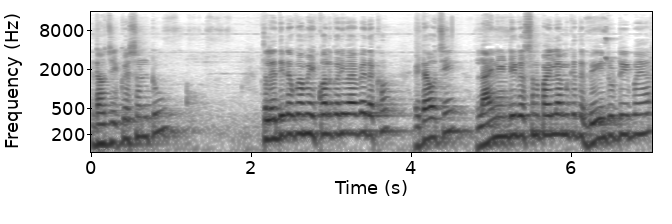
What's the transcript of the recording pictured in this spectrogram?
এটা হচ্ছে ইকুয়েশন টু তাহলে এই দুইটাকে আমি ইকুয়াল করা এবে দেখ এটা হচ্ছে লাইন ইন্টিগ্রেসন পাইলে আমি কেতে B into two pi r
